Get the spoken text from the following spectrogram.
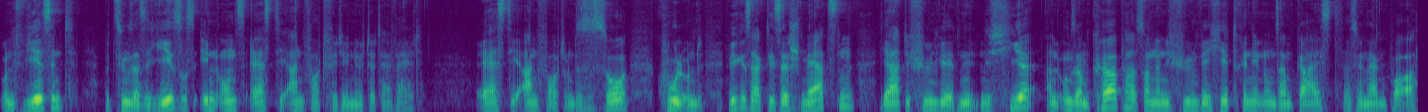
und wir sind, beziehungsweise Jesus in uns, er ist die Antwort für die Nöte der Welt. Er ist die Antwort und das ist so cool. Und wie gesagt, diese Schmerzen, ja, die fühlen wir nicht hier an unserem Körper, sondern die fühlen wir hier drin in unserem Geist, dass wir merken, boah,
